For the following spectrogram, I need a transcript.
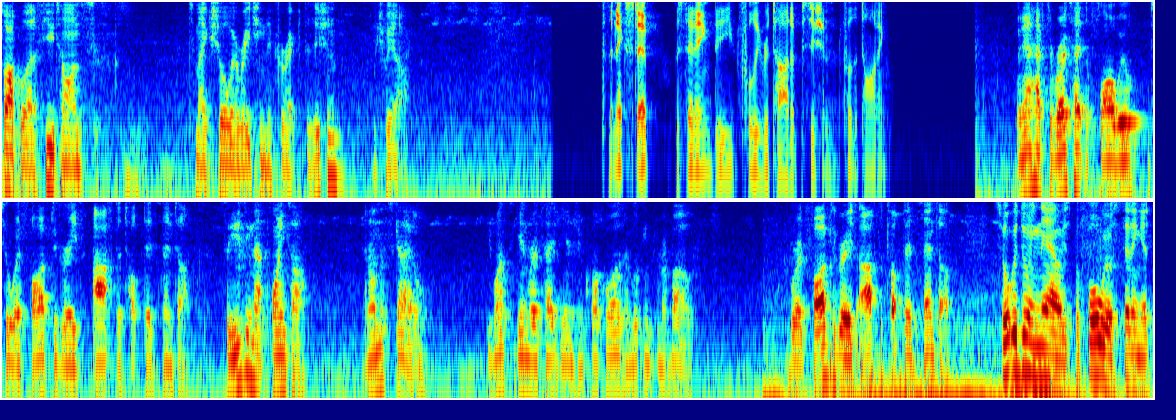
Cycle that a few times to make sure we're reaching the correct position, which we are. For the next step, we're setting the fully retarded position for the timing. We now have to rotate the flywheel until we're 5 degrees after top dead center. So using that pointer, and on the scale, you once again rotate the engine clockwise and looking from above. We're at 5 degrees after top dead centre. So what we're doing now is before we were setting it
